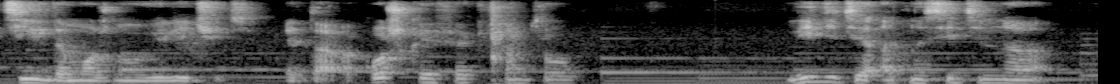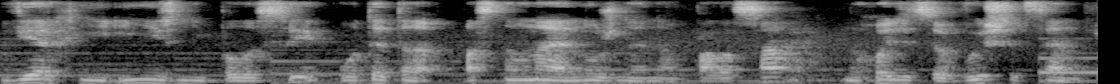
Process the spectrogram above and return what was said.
Тильда можно увеличить, это окошко Effect Control. Видите, относительно верхней и нижней полосы, вот эта основная нужная нам полоса находится выше центра.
